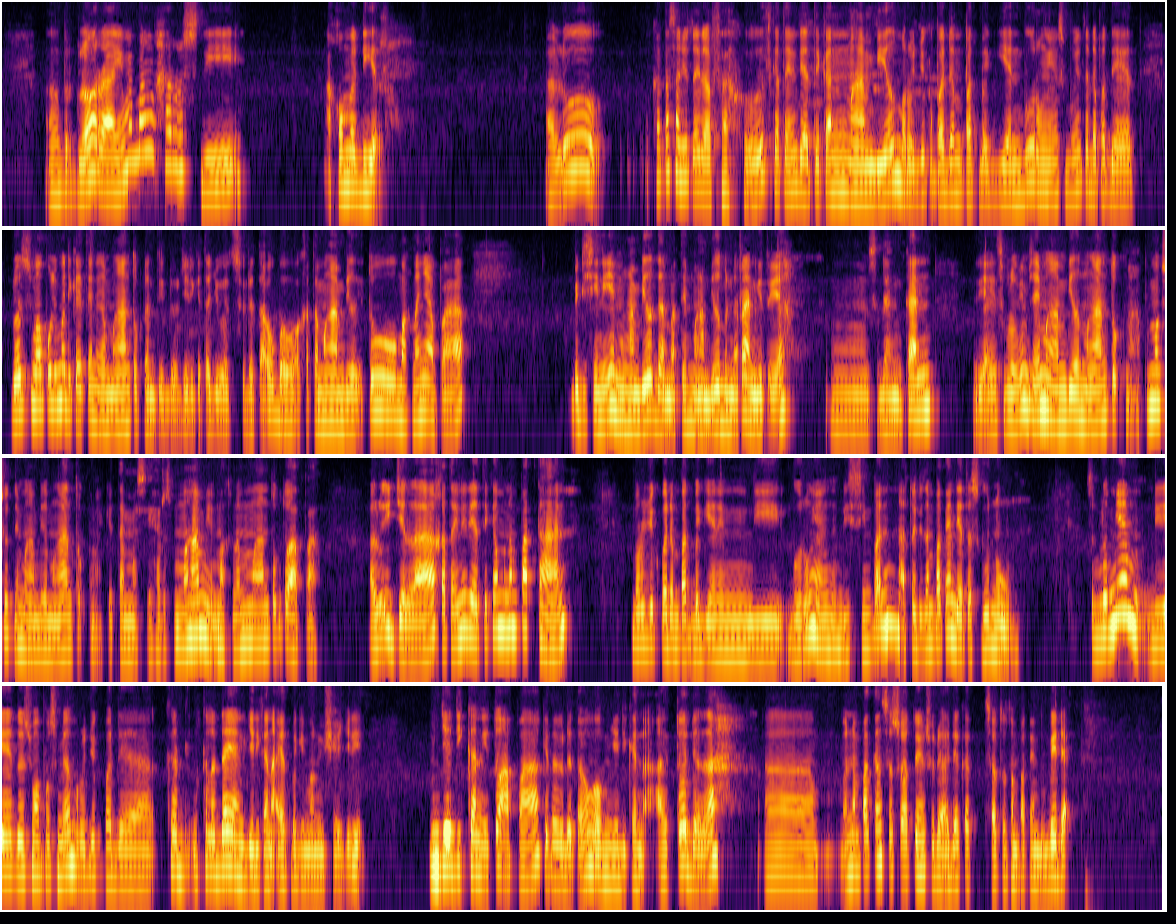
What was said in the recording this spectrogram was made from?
uh, bergelora yang memang harus diakomodir. Lalu kata selanjutnya adalah fahuz, kata ini diartikan mengambil merujuk kepada empat bagian burung yang sebelumnya terdapat di ayat 255 dikaitkan dengan mengantuk dan tidur. Jadi kita juga sudah tahu bahwa kata mengambil itu maknanya apa. Tapi di sini mengambil dan artian mengambil beneran gitu ya. Hmm, sedangkan di ayat sebelumnya misalnya mengambil mengantuk. Nah, apa maksudnya mengambil mengantuk? Nah, kita masih harus memahami makna mengantuk itu apa. Lalu ijelah, kata ini diartikan menempatkan, merujuk kepada empat bagian yang di burung yang disimpan atau ditempatkan di atas gunung. Sebelumnya di ayat 259 merujuk pada keledai yang dijadikan ayat bagi manusia. Jadi menjadikan itu apa? Kita sudah tahu bahwa menjadikan itu adalah uh, menempatkan sesuatu yang sudah ada ke satu tempat yang berbeda.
